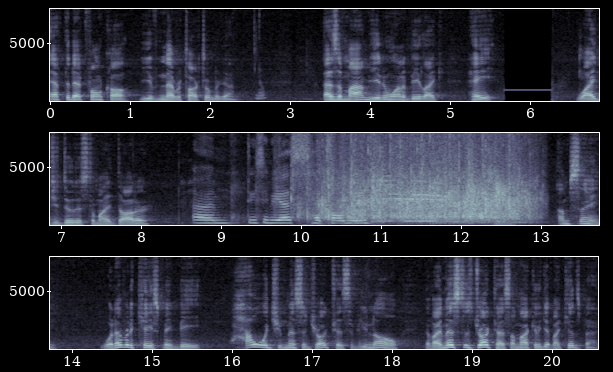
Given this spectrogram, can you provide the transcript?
after that phone call, you've never talked to him again? Nope. As a mom, you didn't want to be like, hey, why'd you do this to my daughter? Um, DCBS had told me, I'm saying, whatever the case may be, how would you miss a drug test if you know if I miss this drug test, I'm not going to get my kids back?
